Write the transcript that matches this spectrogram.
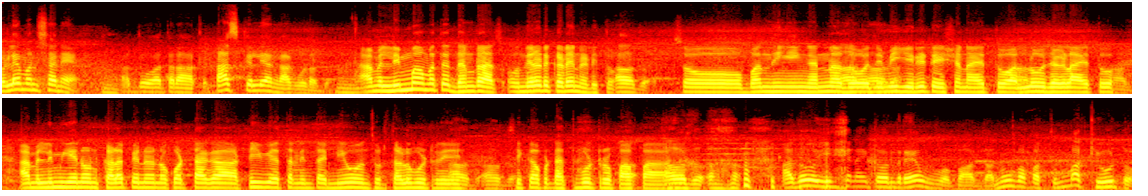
ಒಳ್ಳೆ ಮನುಷ್ಯನೇ. ಅದು ಆ ಥರ ಟಾಸ್ಕಲ್ಲಿ ಹಂಗೆ ಆಗ್ಬಿಡೋದು. ಆಮೇಲೆ ನಿಮ್ಮ ಮತ್ತೆ ಧನರಾಜ್ ಒಂದೆರಡು ಕಡೆ ನಡೀತು. ಹೌದು. ಸೊ ಬಂದು ಹಿಂಗೆ ಹಿಂಗೆ ಅನ್ನೋದು ನಿಮಗೆ ಇರಿಟೇಷನ್ ಆಯಿತು ಅಲ್ಲೂ ಜಗಳ ಆಯಿತು. ಆಮೇಲೆ ನಿಮ್ಗೆ ಏನೋ ಒಂದು ಕಳಪೆನೋ ಏನೋ ಕೊಟ್ಟಾಗ ಟಿವಿ ಹತ್ರ ನಿಂತ ನೀವು ಒಂಚೂರು ತಳ್ಬಿಟ್ರಿ. ಸಿಕ್ಕಾಪಟ್ಟೆ ಹತ್ಬಿಟ್ರು ಪಾಪ. ಹೌದು. ಅದು ಏನಾಯ್ತು ಅಂದರೆ ಧನು ಪಾಪ ತುಂಬ ಕ್ಯೂಟು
